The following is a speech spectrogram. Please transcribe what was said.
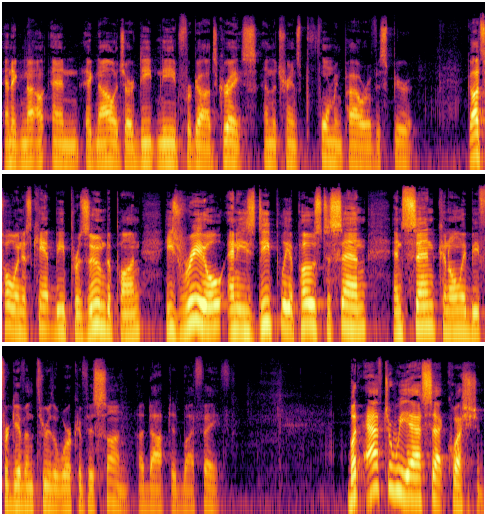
and acknowledge our deep need for God's grace and the transforming power of His Spirit. God's holiness can't be presumed upon. He's real and He's deeply opposed to sin, and sin can only be forgiven through the work of His Son, adopted by faith. But after we ask that question,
